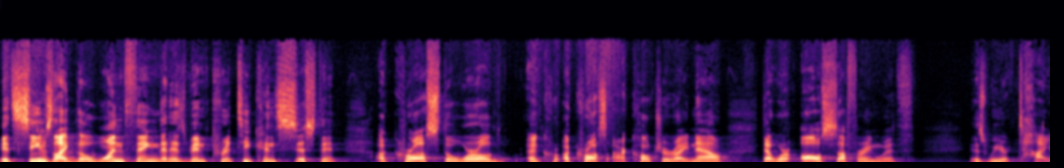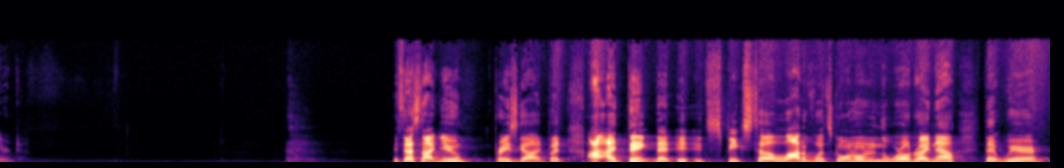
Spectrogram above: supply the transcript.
it seems like the one thing that has been pretty consistent across the world across our culture right now that we're all suffering with is we are tired. If that's not you, praise God. But I, I think that it, it speaks to a lot of what's going on in the world right now that we're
